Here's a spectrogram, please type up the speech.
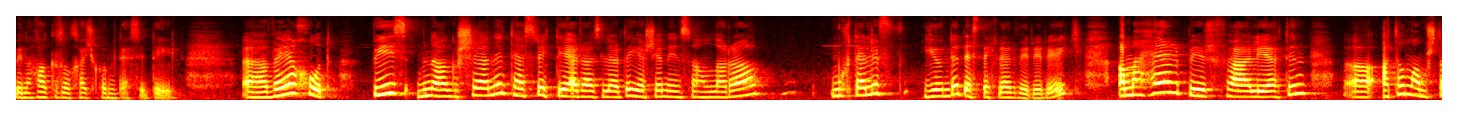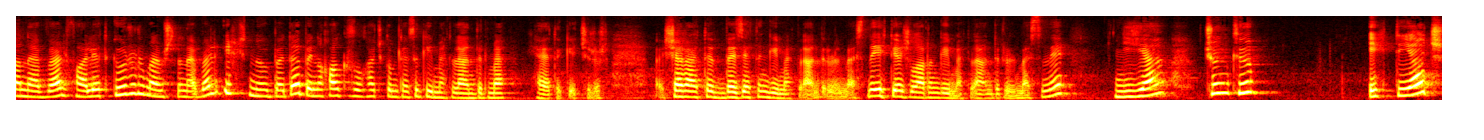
Beynəlxalq Qızıl Xaç Komitəsi deyil. Və yaxud biz münaqişənin təsir etdiyi ərazilərdə yaşayan insanlara müxtəlif yöndə dəstəklər veririk. Amma hər bir fəaliyyətin atılmamışdan əvvəl, fəaliyyət görülməmişdən əvvəl ilk növbədə Beynəlxalq Qızıl Xaç Komitəsi qiymətləndirmə həyata keçirir. Şəraitin, vəziyyətin qiymətləndirilməsini, ehtiyacların qiymətləndirilməsini. Niyə? Çünki ehtiyac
